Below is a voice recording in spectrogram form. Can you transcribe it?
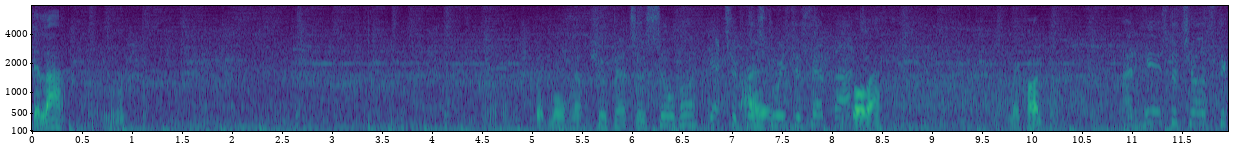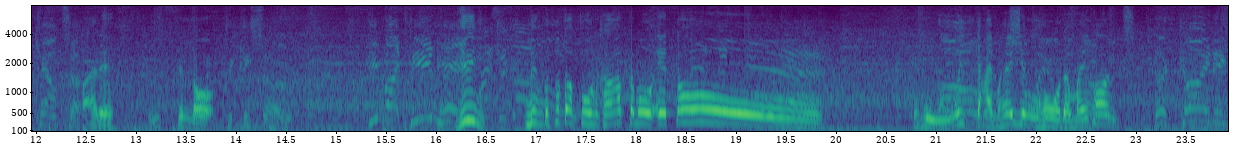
เอล่า โมงนะ Gilberto Silva gets across to intercept โก that. ไปไมคอน And here's the chance to counter. ไปเลย Move Eto'o. forward quickly so. He might be in here. ยิง Has a goal. หนึ่งประตูต่อศูนย์ครับตะโมเอโต้โอ้โห Oh, จ่ายมาให้ยังโหดอะไมคอน The guiding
